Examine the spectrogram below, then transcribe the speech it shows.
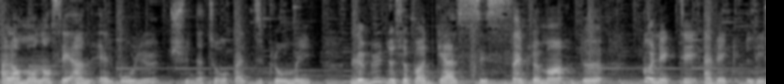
Alors, mon nom, c'est Anne-L. Beaulieu. Je suis naturopathe diplômée. Le but de ce podcast, c'est simplement de connecter avec les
